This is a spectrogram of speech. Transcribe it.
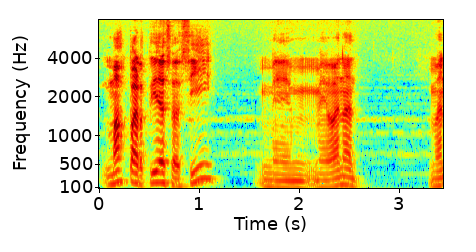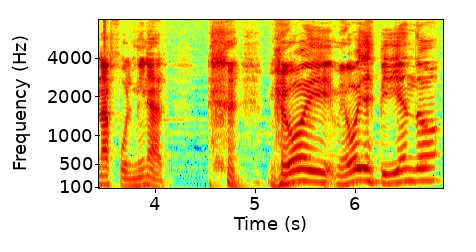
más partidas así. Me, van a. Me van a fulminar. me, voy, me voy despidiendo.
